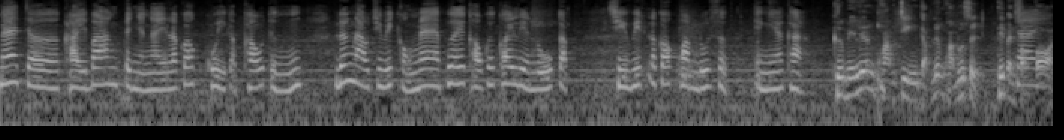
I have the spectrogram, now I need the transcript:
แม่เจอใครบ้างเป็นยังไง แล้วก็คุยกับเขาถึงเรื่องราวชีวิตของแม่เพื่อให้เขาค่อย ๆ เรียนรู้กับชีวิตแล้วก็ความรู้สึกอย่างเงี้ยค่ะ คือมีเรื่องความจริงกับเรื่องความรู้สึกที่เป็นสองใช่ก้อน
